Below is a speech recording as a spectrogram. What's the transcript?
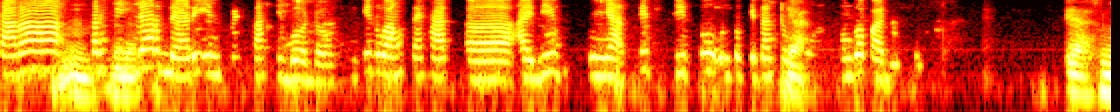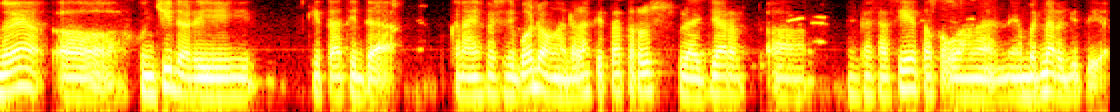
cara hmm, terhindar benar. dari investasi bodong. Mungkin uang sehat uh, ID punya tips gitu untuk kita semua. Ya. Monggo Pak Duku. Ya sebenarnya uh, kunci dari kita tidak kena investasi bodong adalah kita terus belajar uh, investasi atau keuangan yang benar gitu ya.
